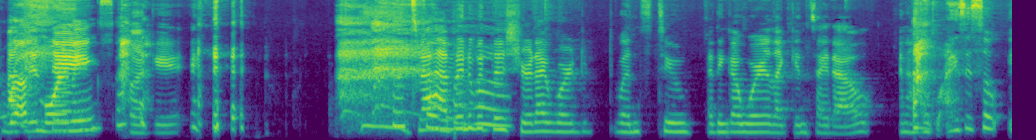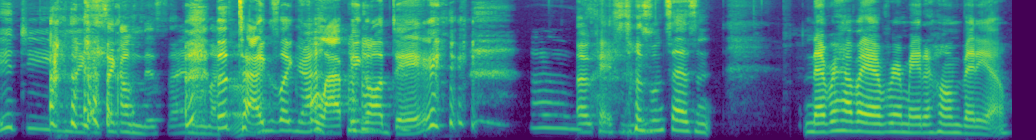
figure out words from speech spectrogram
Rough this day, mornings. Fuck it. that happened with the shirt I wore once too. I think I wore it like inside out. And I was like, why is it so itchy? And, like it's like on this side. And I was like, the "Ugh." tags like Yeah. flapping all day. Oh, okay so so this one says never have i ever made a home video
